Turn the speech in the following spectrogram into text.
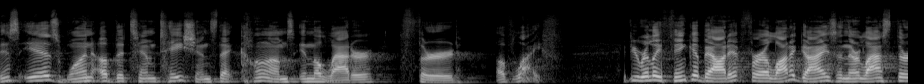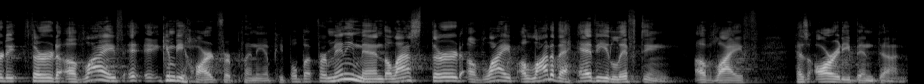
this is one of the temptations that comes in the latter third of life. If you really think about it, for a lot of guys in their last 30, third of life, it, it, can be hard for plenty of people, but for many men, the last third of life, a lot of the heavy lifting of life has already been done.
